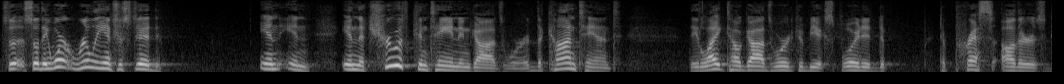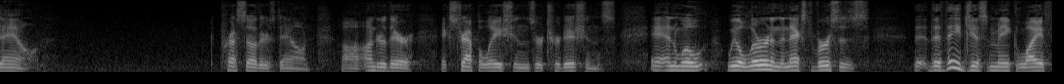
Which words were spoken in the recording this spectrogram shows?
So, so they weren't really interested in, in, in the truth contained in God's Word, the content. They liked how God's Word could be exploited to, to press others down. To press others down uh, under their extrapolations or traditions. And we'll, we'll learn in the next verses that, that they just make life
